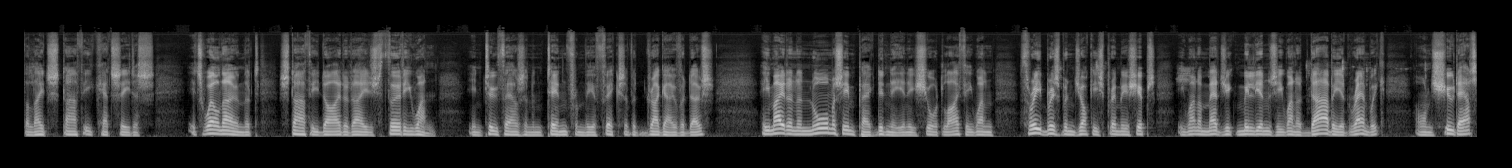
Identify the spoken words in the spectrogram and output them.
the late Stathi Katsidis. It's well known that Stathi died at age 31 in 2010 from the effects of a drug overdose. He made an enormous impact, didn't he, in his short life? He won three Brisbane Jockeys Premierships, he won a Magic Millions, he won a Derby at Randwick on Shoot Out,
